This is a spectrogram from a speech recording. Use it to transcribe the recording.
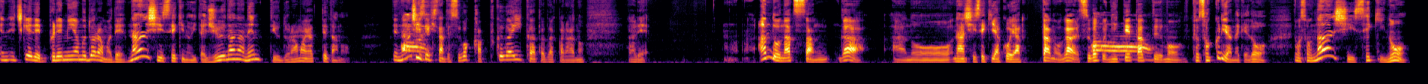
NHK でプレミアムドラマで、ナンシー関のいた17年っていうドラマやってたの。で、ナンシー関さんってすごく滑腹がいい方だから、あの、あれ、安藤夏さんが、あの、ナンシー関役をやったのがすごく似てたっていう、もうそっくりなんだけど、でもそのナンシー関の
